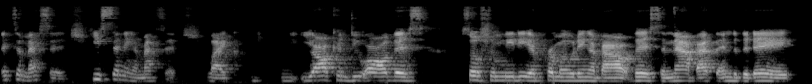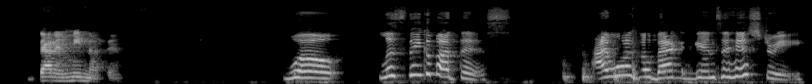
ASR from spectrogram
It's a message. He's sending a message. Like y'all can do all this social media promoting about this and that, but at the end of the day, that didn't mean nothing. Well, let's think about this. I want to go back again to history.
